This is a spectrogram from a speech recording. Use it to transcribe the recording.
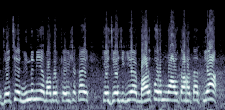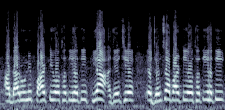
જે છે નિંદનીય બાબત કહી શકાય કે જે જગ્યાએ બાળકો રમવા આવતા હતા ત્યાં આ દારૂની પાર્ટીઓ થતી હતી. ત્યાં જે છે એ જલસા પાર્ટીઓ થતી હતી.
